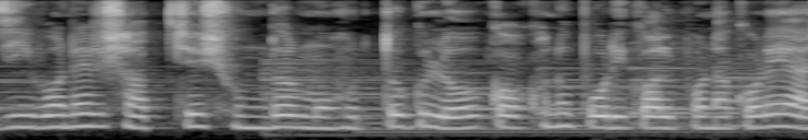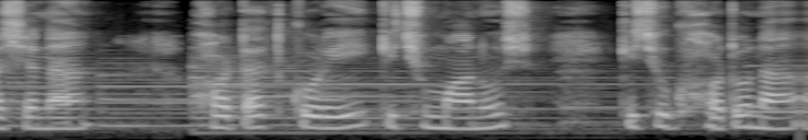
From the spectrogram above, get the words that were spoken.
জীবনের সবচেয়ে সুন্দর মুহূর্তগুলো কখনো পরিকল্পনা করে আসে না। হঠাৎ করেই কিছু মানুষ, কিছু ঘটনা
